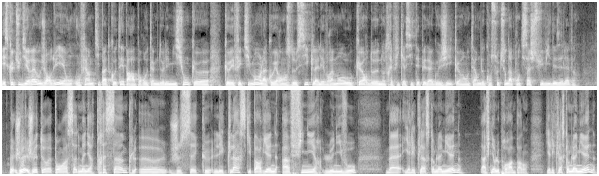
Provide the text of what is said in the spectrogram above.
Est-ce que tu dirais aujourd'hui, et on, fait un petit pas de côté par rapport au thème de l'émission, que, que effectivement la cohérence de cycle, elle est vraiment au cœur de notre efficacité pédagogique en termes de construction d'apprentissage suivi des élèves ben, je vais, te répondre à ça de manière très simple. Euh, je sais que les classes qui parviennent à finir le niveau, ben, il y a les classes comme la mienne, à finir le programme, pardon. Il y a les classes comme la mienne,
